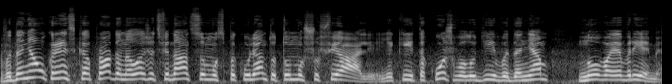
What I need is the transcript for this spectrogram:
Видання Українська Правда належить фінансовому спекулянту Томошу Фіалі, який також володіє виданням Нове Время.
